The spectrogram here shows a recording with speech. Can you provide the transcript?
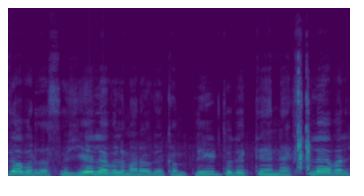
ज़बरदस्त ये लेवल हमारा हो गया कंप्लीट तो देखते हैं नेक्स्ट लेवल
